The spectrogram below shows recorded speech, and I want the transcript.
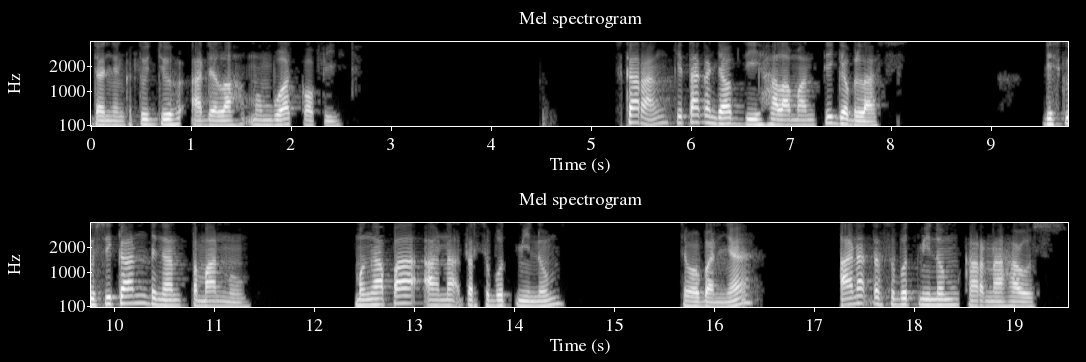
Dan yang ketujuh adalah membuat kopi. Sekarang kita akan jawab di halaman 13. Diskusikan dengan temanmu. Mengapa anak tersebut minum? Jawabannya, anak tersebut minum karena haus.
